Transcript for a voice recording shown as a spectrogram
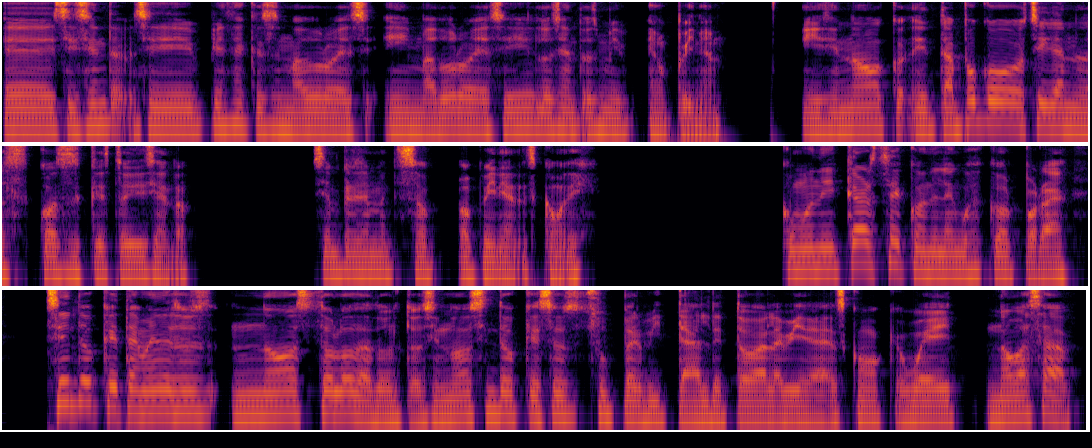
Eh, si, si piensan que es maduro es inmaduro y así, lo siento, es mi opinión. Y si no, y tampoco sigan las cosas que estoy diciendo. Simplemente son opiniones, como dije. Comunicarse con el lenguaje corporal. Siento que también eso no es solo de adultos, sino siento que eso es súper vital de toda la vida. Es como que, güey, no vas a.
